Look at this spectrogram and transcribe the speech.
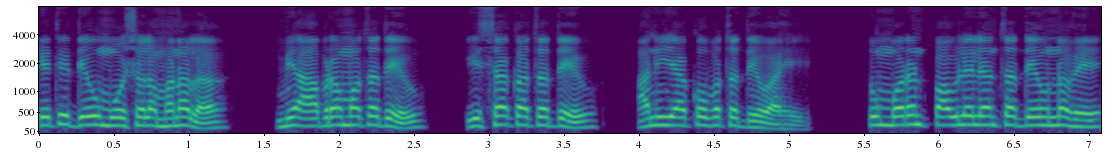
तेथे देव मोशाला म्हणाला मी आब्रामाचा देव इसाकाचा देव आणि याकोबाचा देव आहे. तो मरण पावलेल्यांचा देव नव्हे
